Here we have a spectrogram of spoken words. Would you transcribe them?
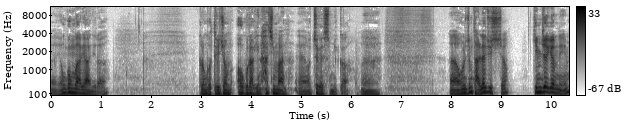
예, 영국말이 아니라. 그런 것들이 좀 억울하긴 하지만 예, 어쩌겠습니까. 예. 아, 오늘 좀 달래주시죠. 김재겸님,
